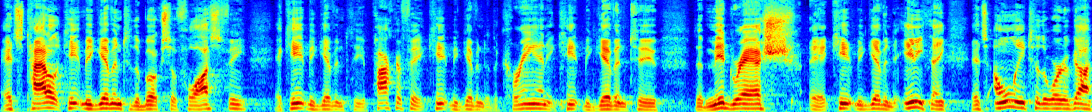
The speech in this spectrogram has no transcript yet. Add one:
It's title that can't be given to the books of philosophy. It can't be given to the Apocrypha. It can't be given to the Quran. It can't be given to the Midrash. It can't be given to anything. It's only to the Word of God.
